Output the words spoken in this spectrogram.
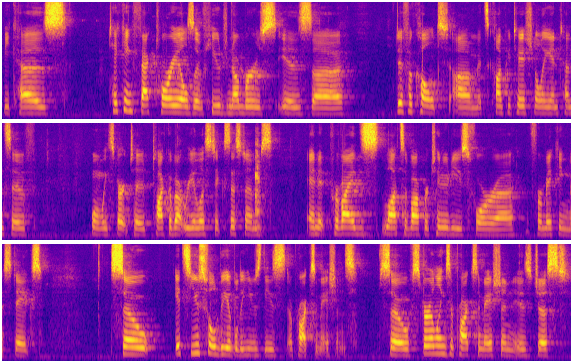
because taking factorials of huge numbers is uh, difficult. Um, it's computationally intensive when we start to talk about realistic systems, and it provides lots of opportunities for, uh, for making mistakes. So it's useful to be able to use these approximations. So Stirling's approximation is just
